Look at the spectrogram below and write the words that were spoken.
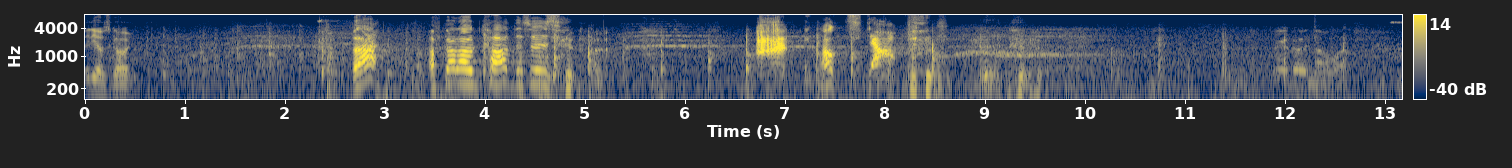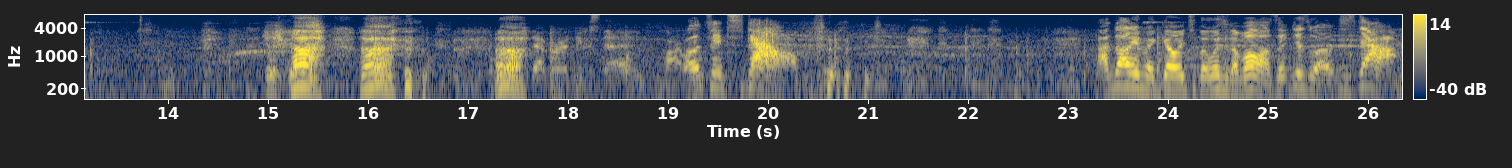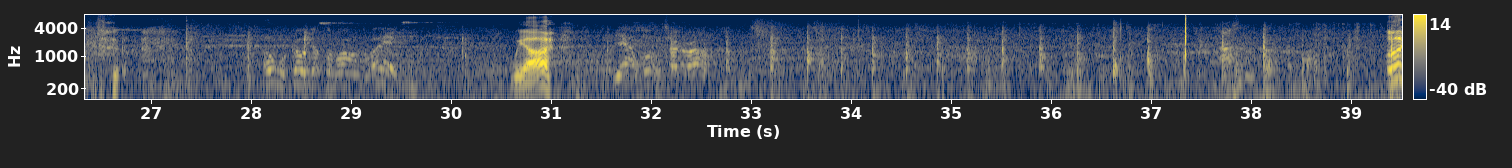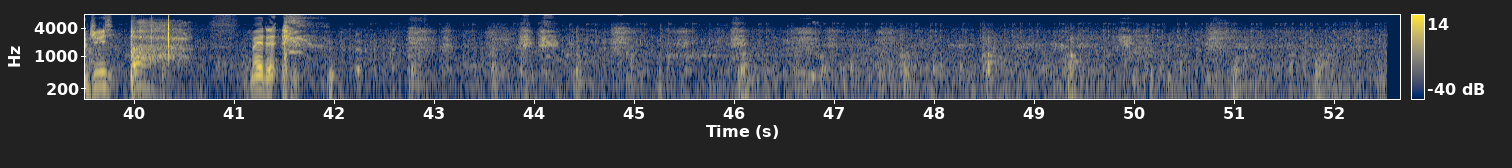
Video's going. Ah! I forgot how hard this is. ah! It won't stop. We're going nowhere. ah! Ah! ah. Never ending stay. Why won't it stop? I'm not even going to the Wizard of Oz. It just won't stop. Oh, we're going up the wrong way. We are. Yeah, look, turn around. Oh jeez. Ah, Made it.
